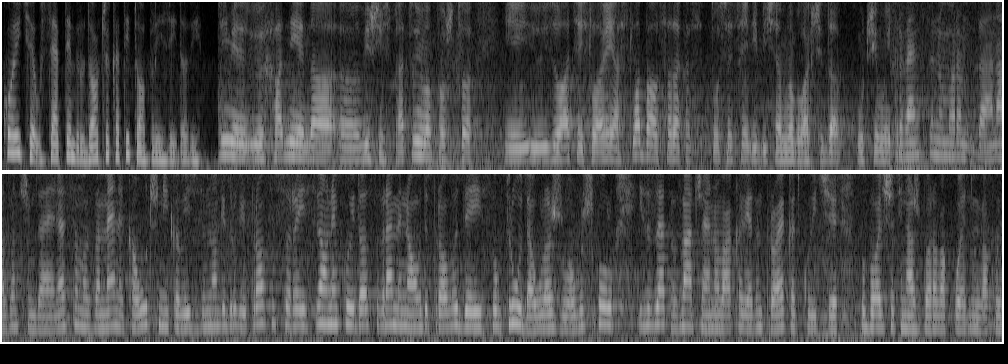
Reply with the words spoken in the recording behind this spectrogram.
koji će u septembru dočekati topli zidovi. Zim je hladnije na e, višim spratovima, pošto je izolacija i solarija slaba, ali sada kad se to sve sredi, bit će nam mnogo lakše da učimo. Prvenstveno moram da naznačim da je ne samo za mene kao učenika, već za mnoge druge profesore i sve one koji dosta vremena ovde provode i svog truda ulažu u ovu školu, izuzetno značajan ovakav jedan projekat koji će poboljšati naš boravak u jednoj ovakvoj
